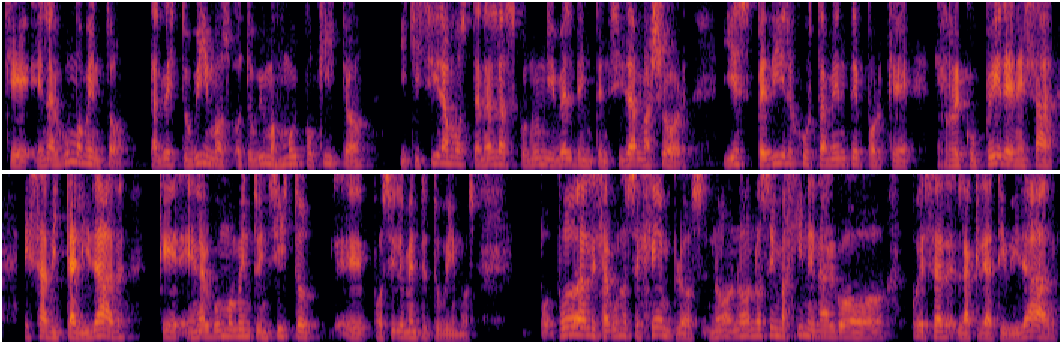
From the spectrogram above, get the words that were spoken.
que en algún momento tal vez tuvimos o tuvimos muy poquito y quisiéramos tenerlas con un nivel de intensidad mayor, y es pedir justamente porque recuperen esa, esa vitalidad que en algún momento, insisto, eh, posiblemente tuvimos. Puedo darles algunos ejemplos, no, no, no se imaginen algo, puede ser la creatividad,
